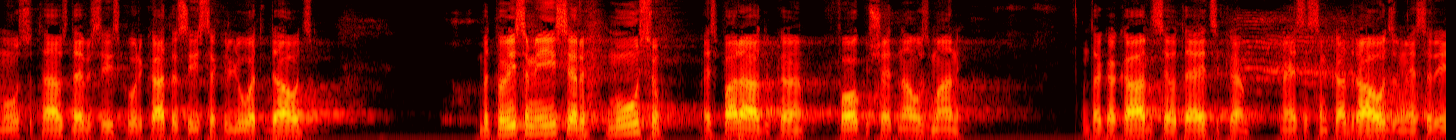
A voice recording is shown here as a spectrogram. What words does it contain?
mūsu Tēvs debesīs, kuri katrs izsaka ļoti daudz. Bet pavisam īsi ar mūsu es parādu, ka fokus šeit nav uz mani. Un tā kā Kārlis jau teica, ka mēs esam kā draudzi, un mēs arī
